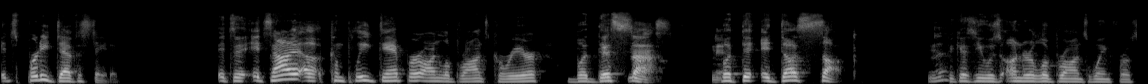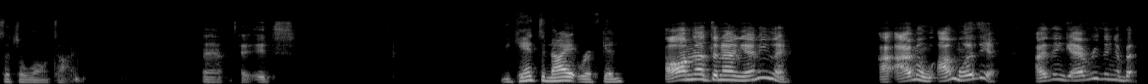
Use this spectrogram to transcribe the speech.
it's pretty devastating. it's a it's not a complete damper on LeBron's career, but this It's not. sucks. Yeah. But th- it does suck Yeah. because he was under LeBron's wing for such a long time. Yeah, it's. You can't deny it, Rifkin. Oh, I'm not denying anything. I, I'm I'm with you. I think everything about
